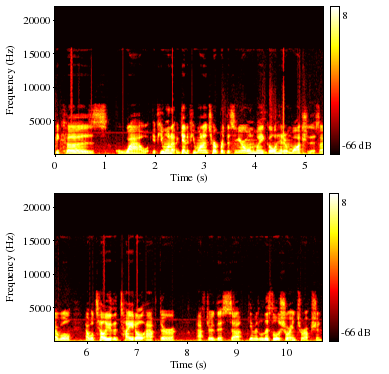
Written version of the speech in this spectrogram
because wow if you want to again if you want to interpret this in your own way go ahead and watch this i will i will tell you the title after after this uh, give it this little short interruption.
